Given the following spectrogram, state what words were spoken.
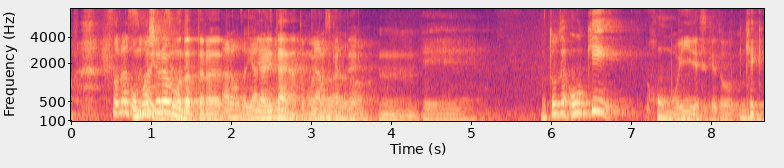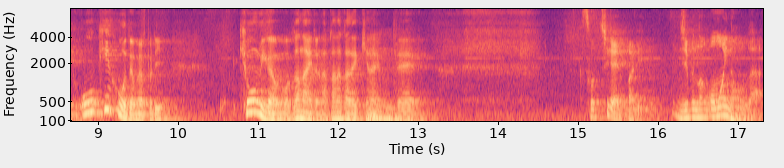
それはすごい面白いもんだったらやりたいなと思いますけどね。うん。え当然大きい方もいいですけど、結局大きい方でもやっぱり興味が湧かないとなかなかできないので、ーそっちがやっぱり自分の思いの方が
